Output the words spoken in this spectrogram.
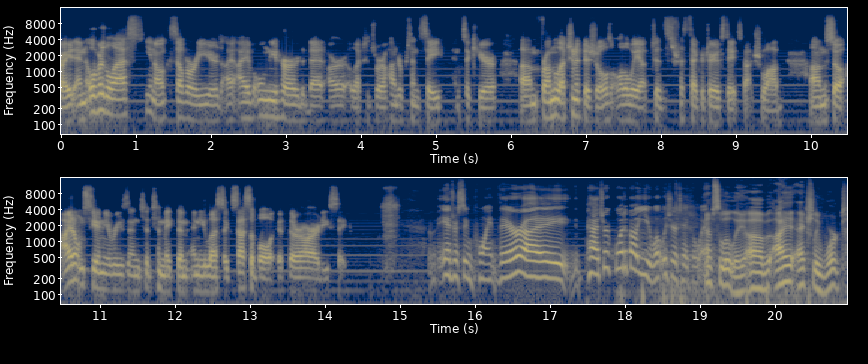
right? And over the last, you know, several years, I, I've only heard that our elections were 100% safe and secure um, from election officials all the way up to the Secretary of State Scott Schwab. Um, so I don't see any reason to, to make them any less accessible if they're already safe. Interesting point there. Uh, Patrick, what about you? What was your takeaway? Absolutely. Uh, I actually worked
